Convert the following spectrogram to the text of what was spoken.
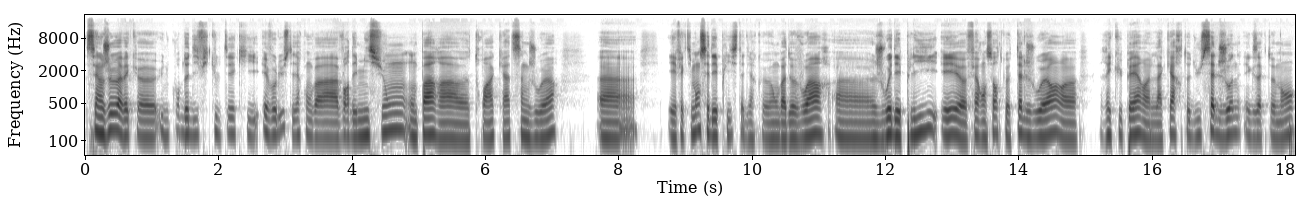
c'est un jeu avec euh, une courbe de difficulté qui évolue, c'est-à-dire qu'on va avoir des missions, on part à euh, 3, 4, 5 joueurs. Euh, et effectivement, c'est des plis, c'est-à-dire qu'on va devoir euh, jouer des plis et faire en sorte que tel joueur récupère la carte du 7 jaune exactement,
